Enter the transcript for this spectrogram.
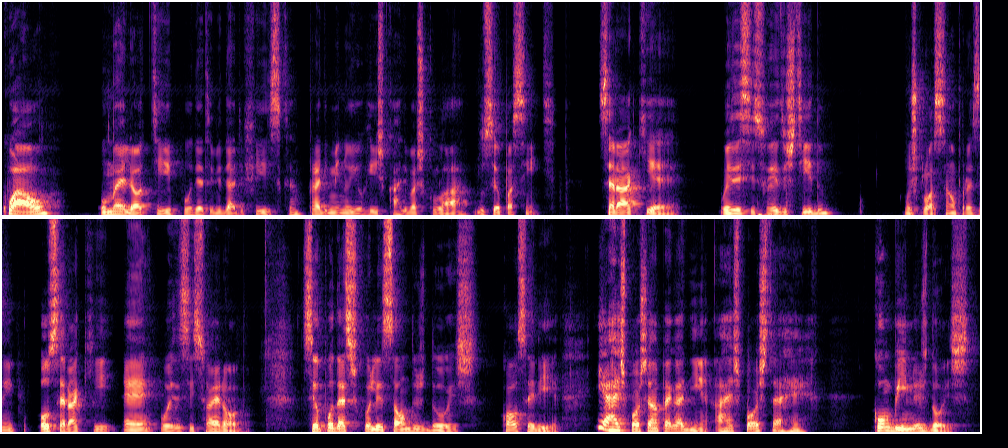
Qual o melhor tipo de atividade física para diminuir o risco cardiovascular do seu paciente? Será que é o exercício resistido, musculação, por exemplo, ou será que é o exercício aeróbio? Se eu pudesse escolher só um dos dois, qual seria? E a resposta é uma pegadinha. A resposta é combine os dois.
